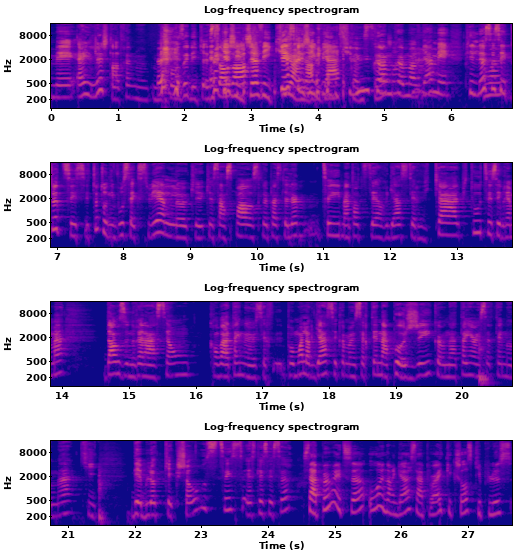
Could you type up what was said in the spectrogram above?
Mais, hey, là, je suis en train de me, me poser des Est-ce questions. que j'ai déjà vécu Qu'est-ce un que j'ai orgasme vécu comme ça? comme, comme orgasme? Mais, puis là, ça, c'est tout, c'est, tout au niveau sexuel là, que, que ça se passe. Là, parce que là, tu sais, maintenant, tu disais orgasme cervical, puis tout, tu sais, c'est vraiment dans une relation qu'on va atteindre un certain... Pour moi, l'orgasme, c'est comme un certain apogée qu'on atteint à un certain moment qui débloque quelque chose, tu sais. Est-ce que c'est ça? Ça peut être ça, ou un orgasme, ça peut être quelque chose qui est plus,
